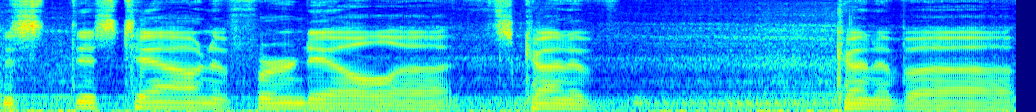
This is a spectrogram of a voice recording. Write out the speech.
this this town of Ferndale, uh, it's kind of kind of uh,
